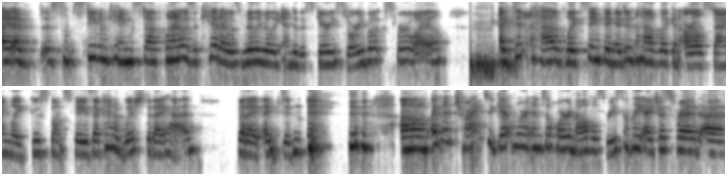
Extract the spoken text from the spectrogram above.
I, have some Stephen King stuff. When I was a kid, I was really, really into the scary storybooks for a while. I didn't have like same thing. I didn't have like an R.L. Stine like goosebumps phase. I kind of wish that I had, but I, I didn't. um, I've been trying to get more into horror novels recently. I just read uh,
